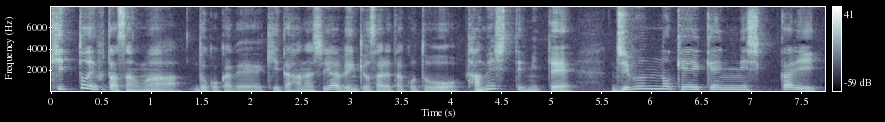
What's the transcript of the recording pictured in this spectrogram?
きっとエフタさんはどこかで聞いた話や勉強されたことを試してみて自分の経験にしっかり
